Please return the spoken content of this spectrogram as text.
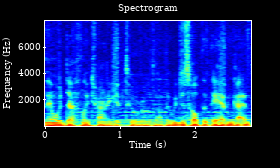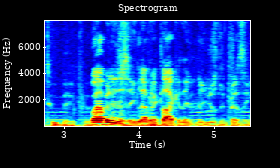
and we're definitely trying to get Two Roads out there. We just hope that they haven't gotten too big for What them. happened is 11 o'clock and they're, they're usually busy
